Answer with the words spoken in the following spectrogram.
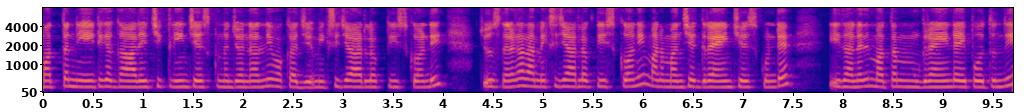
మొత్తం నీట్‌గా గాలిచ్చి క్లీన్ చేసుకున్న జొన్నల్ని ఒక జ మిక్సీ జార్‌లోకి తీసుకోండి. చూస్తున్నారుగా అలా మిక్సీ జార్‌లోకి తీసుకొని మనం మంచిగా గ్రైండ్ చేసుకుంటే ఇది అనేది మొత్తం గ్రైండ్ అయిపోతుంది.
